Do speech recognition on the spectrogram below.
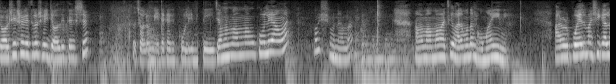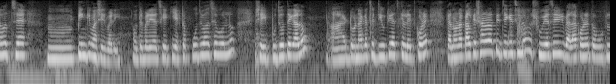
জল শেষ হয়ে গেছিল সেই জল দিতে এসছে। তো চলো মেয়েটাকে আগে কোলে নিতে এই যে আমার মাম্মা কোলে আমার। ও, শোনা আমার আমার মাম্মা আজকে ভালো মতন ঘুমাইনি আর ওর কোয়েল মাসি গেল হচ্ছে পিঙ্কি মাসির বাড়ি। ওদের বাড়ি আজকে কি একটা পুজো আছে বলল? সেই পুজোতে গেল। আর ডোনা গেছে ডিউটি আজকে লেট করে। কেন ওরা কালকে সারা রাত্রি জেগেছিল, শুয়েছেই বেলা করে, তো উঠল,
